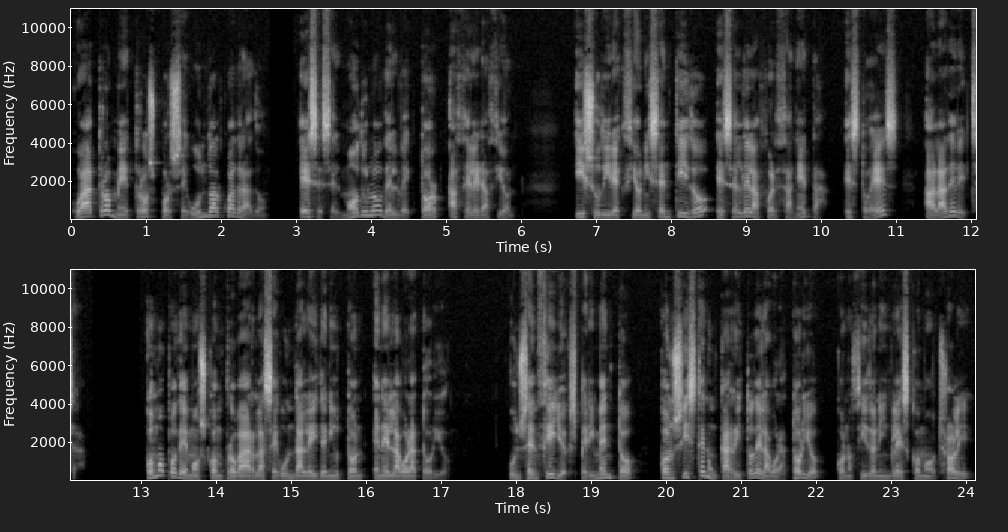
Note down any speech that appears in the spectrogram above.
4 metros por segundo al cuadrado. Ese es el módulo del vector aceleración. Y su dirección y sentido es el de la fuerza neta, esto es, a la derecha. ¿Cómo podemos comprobar la segunda ley de Newton en el laboratorio? Un sencillo experimento consiste en un carrito de laboratorio, conocido en inglés como trolley,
